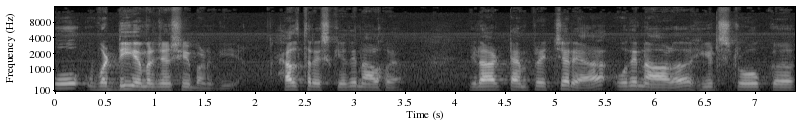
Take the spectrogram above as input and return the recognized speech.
ਉਹ ਵੱਡੀ ਐਮਰਜੈਂਸੀ ਬਣ ਗਈ ਹੈ। ਹੈਲਥ ਰਿਸਕ ਇਹਦੇ ਨਾਲ ਹੋਇਆ। ਜਿਹੜਾ ਟੈਂਪਰੇਚਰ ਆ, ਉਹਦੇ ਨਾਲ ਹੀਟ ਸਟ੍ਰੋਕ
